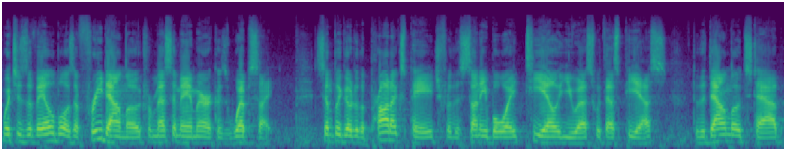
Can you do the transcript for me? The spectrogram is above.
which is available as a free download from SMA America's website. Simply go to the products page for the Sunny Boy TLUS with SPS, to the Downloads tab,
